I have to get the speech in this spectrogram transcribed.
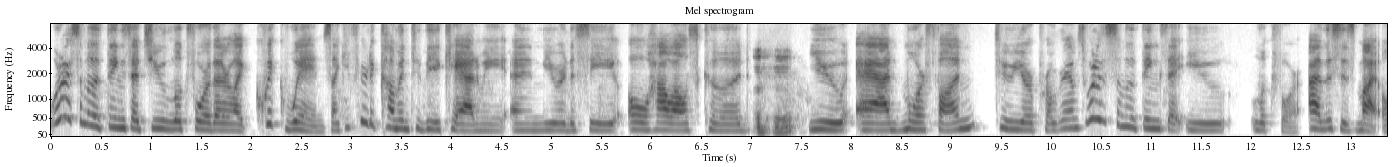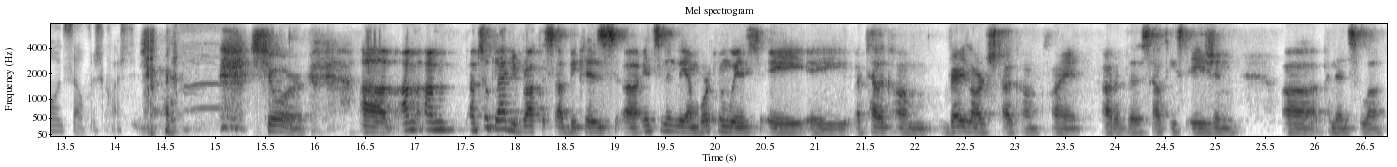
what are some of the things that you look for that are like quick wins? Like if you were to come into the academy and you were to see, oh, how else could mm-hmm. you add more fun to your programs? What are some of the things that you look for? Ah, this is my own selfish question. sure. Um, I'm, I'm, I'm so glad you brought this up because uh, incidentally, I'm working with a, a, a, telecom, very large telecom client out of the Southeast Asian uh, peninsula.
